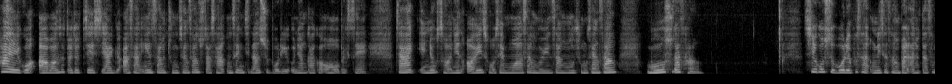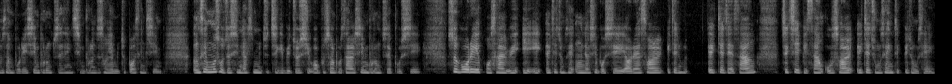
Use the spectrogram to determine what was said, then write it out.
하이고 아왕서 떨절제 시야규 아상 인상 중생 상 수자상 응생 지난 수보리 운영가거 어 500세. 작 인욕 선인 어이 소세 무아상 무인상 무중생상 무수자상. 시고 수보리 부산 응리세상 발 안육단 삼삼보리 심부릉주제 생심 부릉주 성향 미초법 생심. 응생무 소주심 약심 주치기 비주시고 부설 보살 심부릉주제 보시. 수보리 보살 위 이이 일체중생 응여시 보시 열애설 일체 일제재상 즉시비상 우설 일제중생 즉비중생.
